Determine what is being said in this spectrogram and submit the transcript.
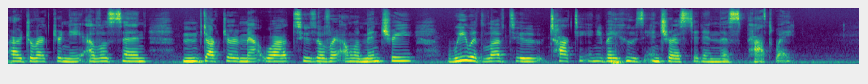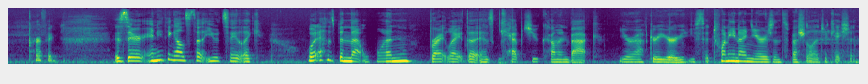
our director Nate Evelson, Dr. Matt Watts, who's over at elementary. We would love to talk to anybody who's interested in this pathway. Perfect. Is there anything else that you would say, like, what has been that one bright light that has kept you coming back year after year? You said 29 years in special education.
